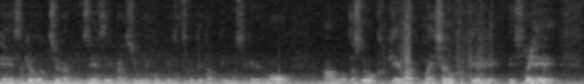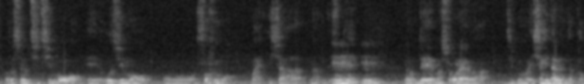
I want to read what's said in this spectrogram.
えー、先ほど中学1年生から趣味でホームページ作ってたって言いましたけれどもあの私の家系は、まあ、医者の家系でして、はい、私の父も、えー、叔父も祖父も、まあ、医者なんですね、うんうん、なので、まあ、将来は自分は医者になるんだと。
